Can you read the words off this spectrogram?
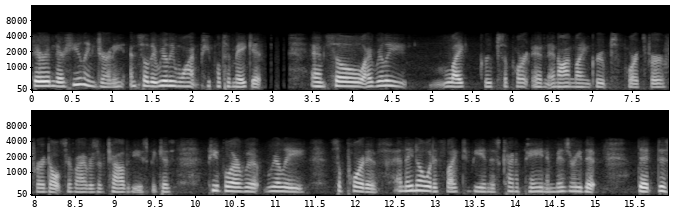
they're in their healing journey, and so they really want people to make it. And so I really like group support and, and online group supports for for adult survivors of child abuse because people are re- really supportive and they know what it's like to be in this kind of pain and misery that that this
